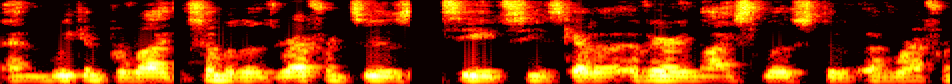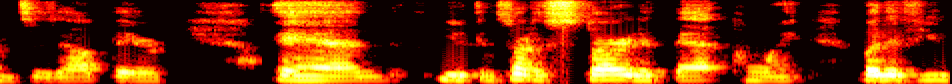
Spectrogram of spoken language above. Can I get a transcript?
and we can provide some of those references. CHC's got a, a very nice list of, of references out there and you can sort of start at that point. But if you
